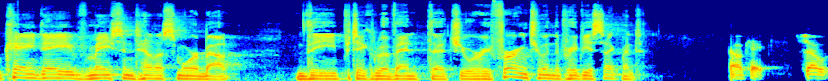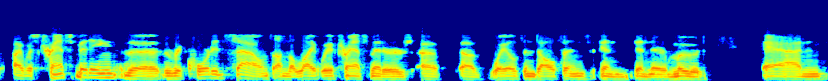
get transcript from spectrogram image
Okay, Dave Mason, tell us more about the particular event that you were referring to in the previous segment. Okay. So I was transmitting the, the recorded sounds on the light wave transmitters of, of whales and dolphins in, in their mood. And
